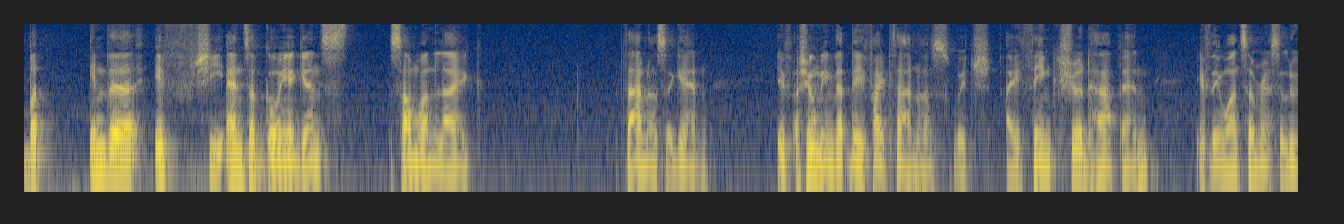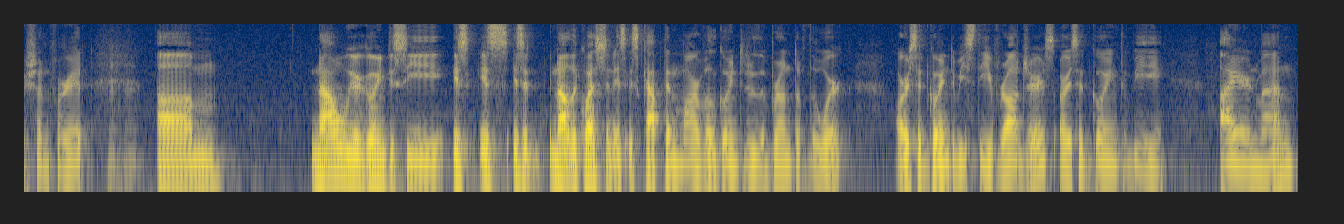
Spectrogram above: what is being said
but in the if she ends up going against someone like Thanos again, if assuming that they fight Thanos, which I think should happen if they want some resolution for it. Um now we're going to see is is is it now the question is is Captain Marvel going to do the brunt of the work or is it going to be Steve Rogers or is it going to be Iron Man?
